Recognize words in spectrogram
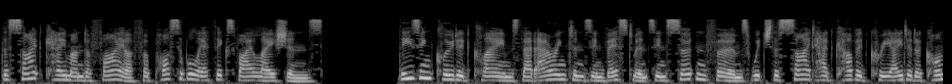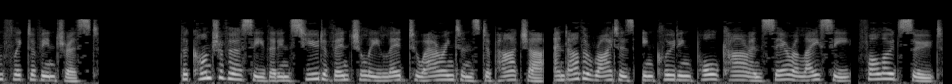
the site came under fire for possible ethics violations. These included claims that Arrington's investments in certain firms which the site had covered created a conflict of interest. The controversy that ensued eventually led to Arrington's departure, and other writers, including Paul Carr and Sarah Lacy, followed suit.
